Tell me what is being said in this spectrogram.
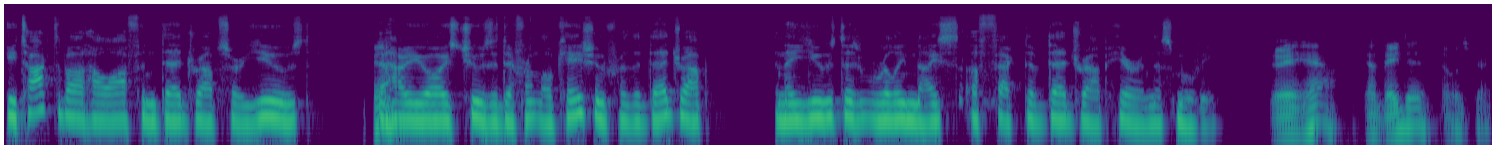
he talked about how often dead drops are used yeah. and how you always choose a different location for the dead drop. And they used a really nice, effective dead drop here in this movie. Yeah. Yeah, they did. That was great.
